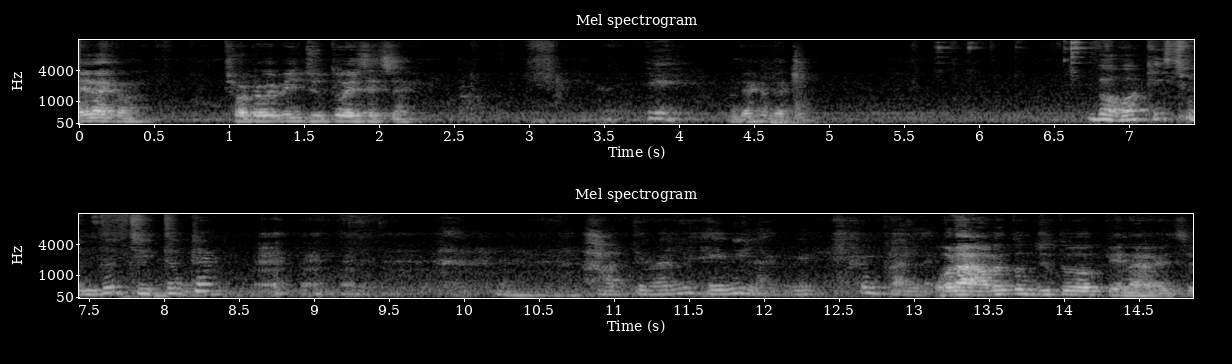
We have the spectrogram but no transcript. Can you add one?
এই দেখো ছোট বেবির জুতো এসেছে। দেখো দেখো। বাবা কি সুন্দর জুতোটা। পারলে হেভি লাগবে খুব ভালো লাগবে। ওরা আরও তো জুতো কেনা হয়েছে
